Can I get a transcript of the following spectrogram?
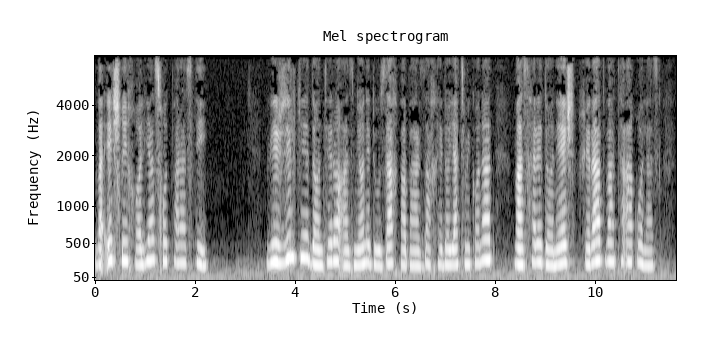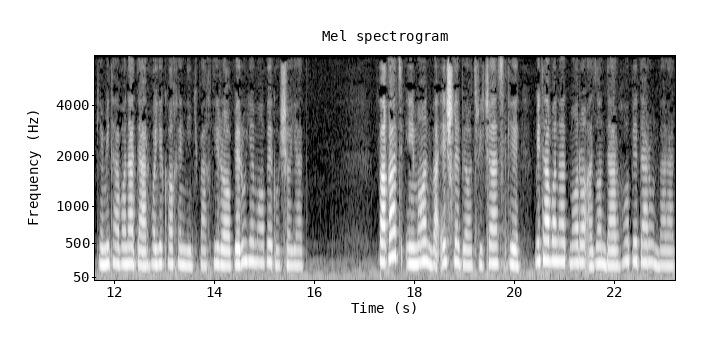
و عشقی خالی از خودپرستی. ویرژیل که دانته را از میان دوزخ و برزخ هدایت می کند مظهر دانش، خرد و تعقل است که می تواند درهای کاخ نیکبختی را به روی ما بگشاید. فقط ایمان و عشق بیاتریچه است که می تواند ما را از آن درها به درون برد.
